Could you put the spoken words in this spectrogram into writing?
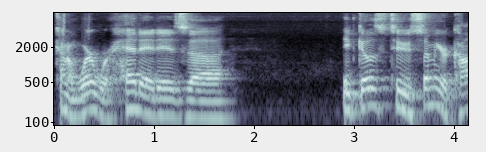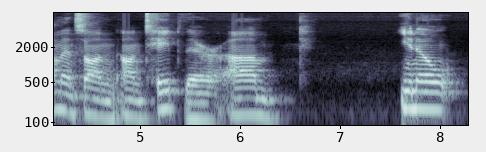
kind of where we're headed is uh, it goes to some of your comments on on tape there. Um, you know,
